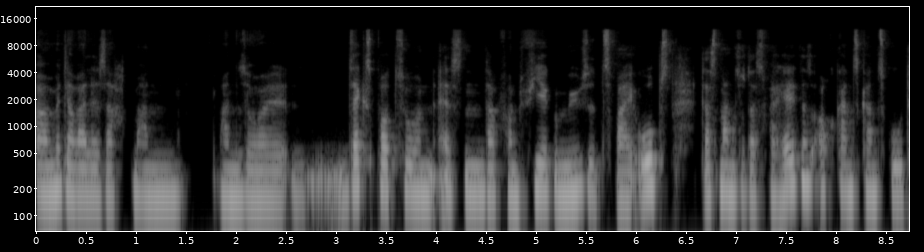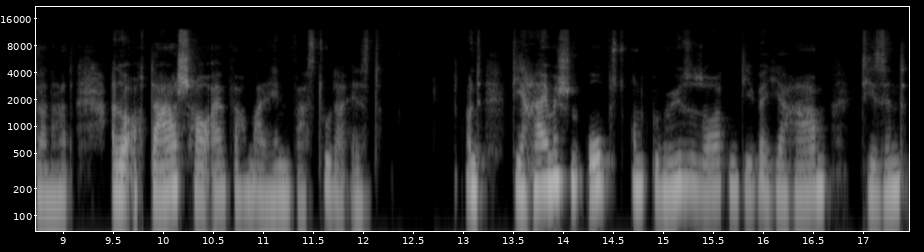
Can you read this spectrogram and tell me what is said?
Äh, mittlerweile sagt man, man soll sechs Portionen essen, davon vier Gemüse, zwei Obst, dass man so das Verhältnis auch ganz, ganz gut dann hat. Also auch da schau einfach mal hin, was du da isst. Und die heimischen Obst- und Gemüsesorten, die wir hier haben, die sind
